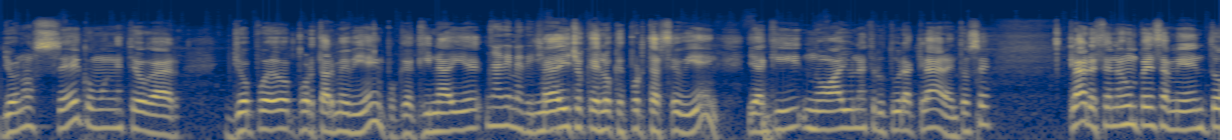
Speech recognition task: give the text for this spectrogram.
Yo no sé cómo en este hogar yo puedo portarme bien, porque aquí nadie, Nadie me ha dicho. ha dicho qué es lo que es portarse bien y aquí no hay una estructura clara. Entonces, claro, ese no es un pensamiento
